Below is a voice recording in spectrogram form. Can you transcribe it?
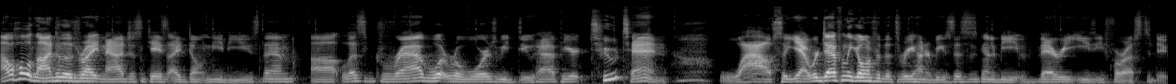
I'll hold on to those right now just in case I don't need to use them. Uh, let's grab what rewards we do have here. 210. Wow. So yeah, we're definitely going for the 300 because this is going to be very easy for us to do.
